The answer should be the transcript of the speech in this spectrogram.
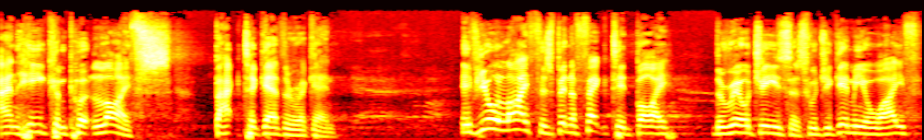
and he can put lives back together again. If your life has been affected by the real Jesus, would you give me a wave?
